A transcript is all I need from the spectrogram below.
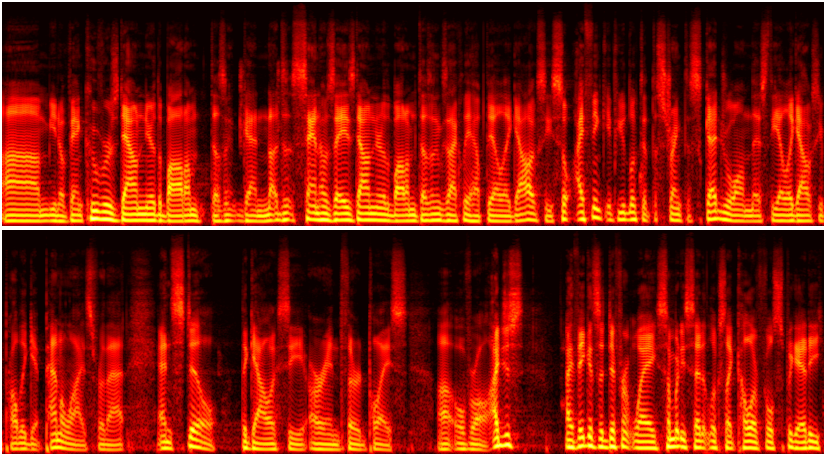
Um, you know, Vancouver's down near the bottom. Doesn't again, not, San Jose is down near the bottom. Doesn't exactly help the LA Galaxy. So I think if you looked at the strength of schedule on this, the LA Galaxy probably get penalized for that, and still the Galaxy are in third place uh, overall. I just I think it's a different way. Somebody said it looks like colorful spaghetti.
